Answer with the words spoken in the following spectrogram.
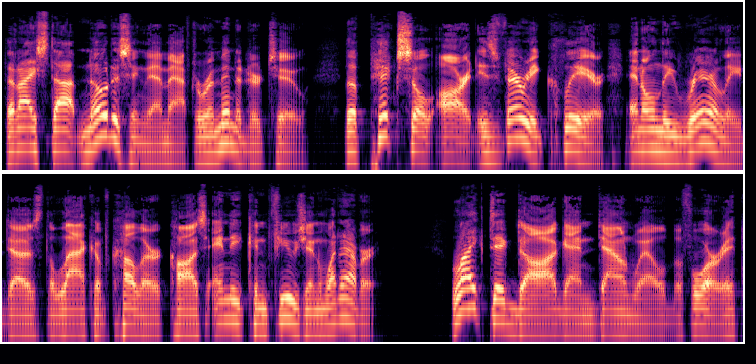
that I stopped noticing them after a minute or two. The pixel art is very clear, and only rarely does the lack of color cause any confusion whatever. Like Dig Dog and Downwell before it,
